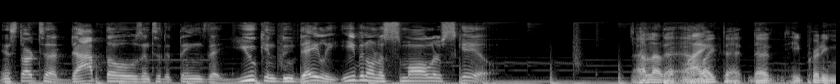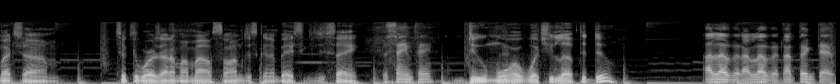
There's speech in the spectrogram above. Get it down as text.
and start to adopt those into the things that you can do daily, even on a smaller scale. I love that, it. I like that. That he pretty much um took the words out of my mouth. So I'm just gonna basically just say, The same thing. do more of what you love to do. I love it. I love it. I think that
